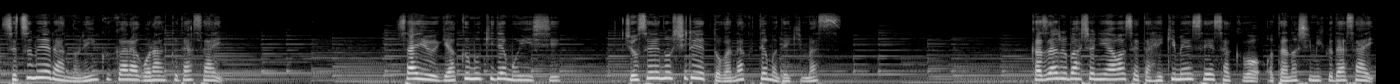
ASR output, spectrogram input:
説明欄のリンクからご覧ください。左右逆向きでもいいし女性のシルエットがなくてもできます。飾る場所に合わせた壁面制作をお楽しみください。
